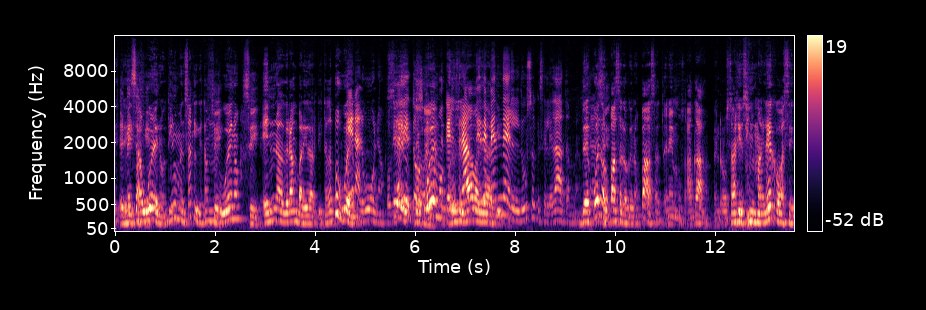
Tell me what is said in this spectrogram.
Este, el mensaje. Está bueno, tiene un mensaje que está muy Sí, bueno sí. en una gran variedad de artistas. Después, bueno. En algunos, porque Sí, hay de todo. después- Es como que el trap depende del uso que se le da también. Después Claro. nos pasa lo que nos pasa. Tenemos acá en Rosario, sin ir más lejos, hace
